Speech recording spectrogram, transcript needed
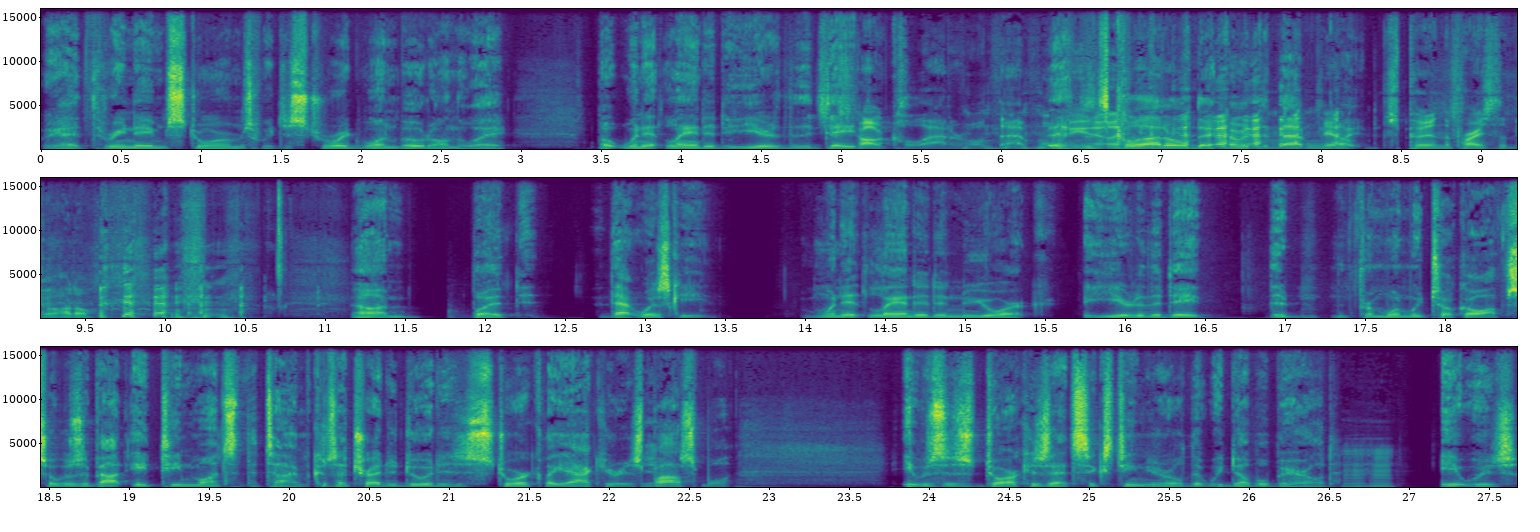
We had three named storms. We destroyed one boat on the way. But when it landed a year to the It's date, called collateral at that point. it's collateral damage at that point. Yeah, just put in the price of the bottle. Um, but that whiskey, when it landed in New York, a year to the date that from when we took off, so it was about 18 months at the time because I tried to do it as historically accurate as possible. It was as dark as that 16 year old that we double barreled. Mm-hmm. It was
